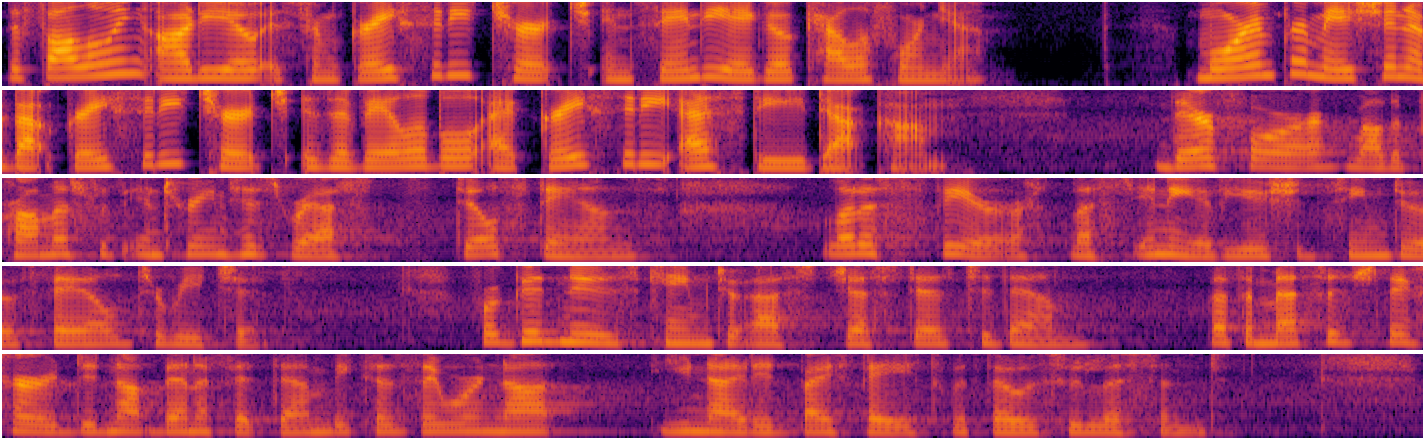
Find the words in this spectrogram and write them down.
The following audio is from Grace City Church in San Diego, California. More information about Grace City Church is available at gracecitysd.com. Therefore, while the promise of entering his rest still stands, let us fear lest any of you should seem to have failed to reach it. For good news came to us just as to them, but the message they heard did not benefit them because they were not united by faith with those who listened.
